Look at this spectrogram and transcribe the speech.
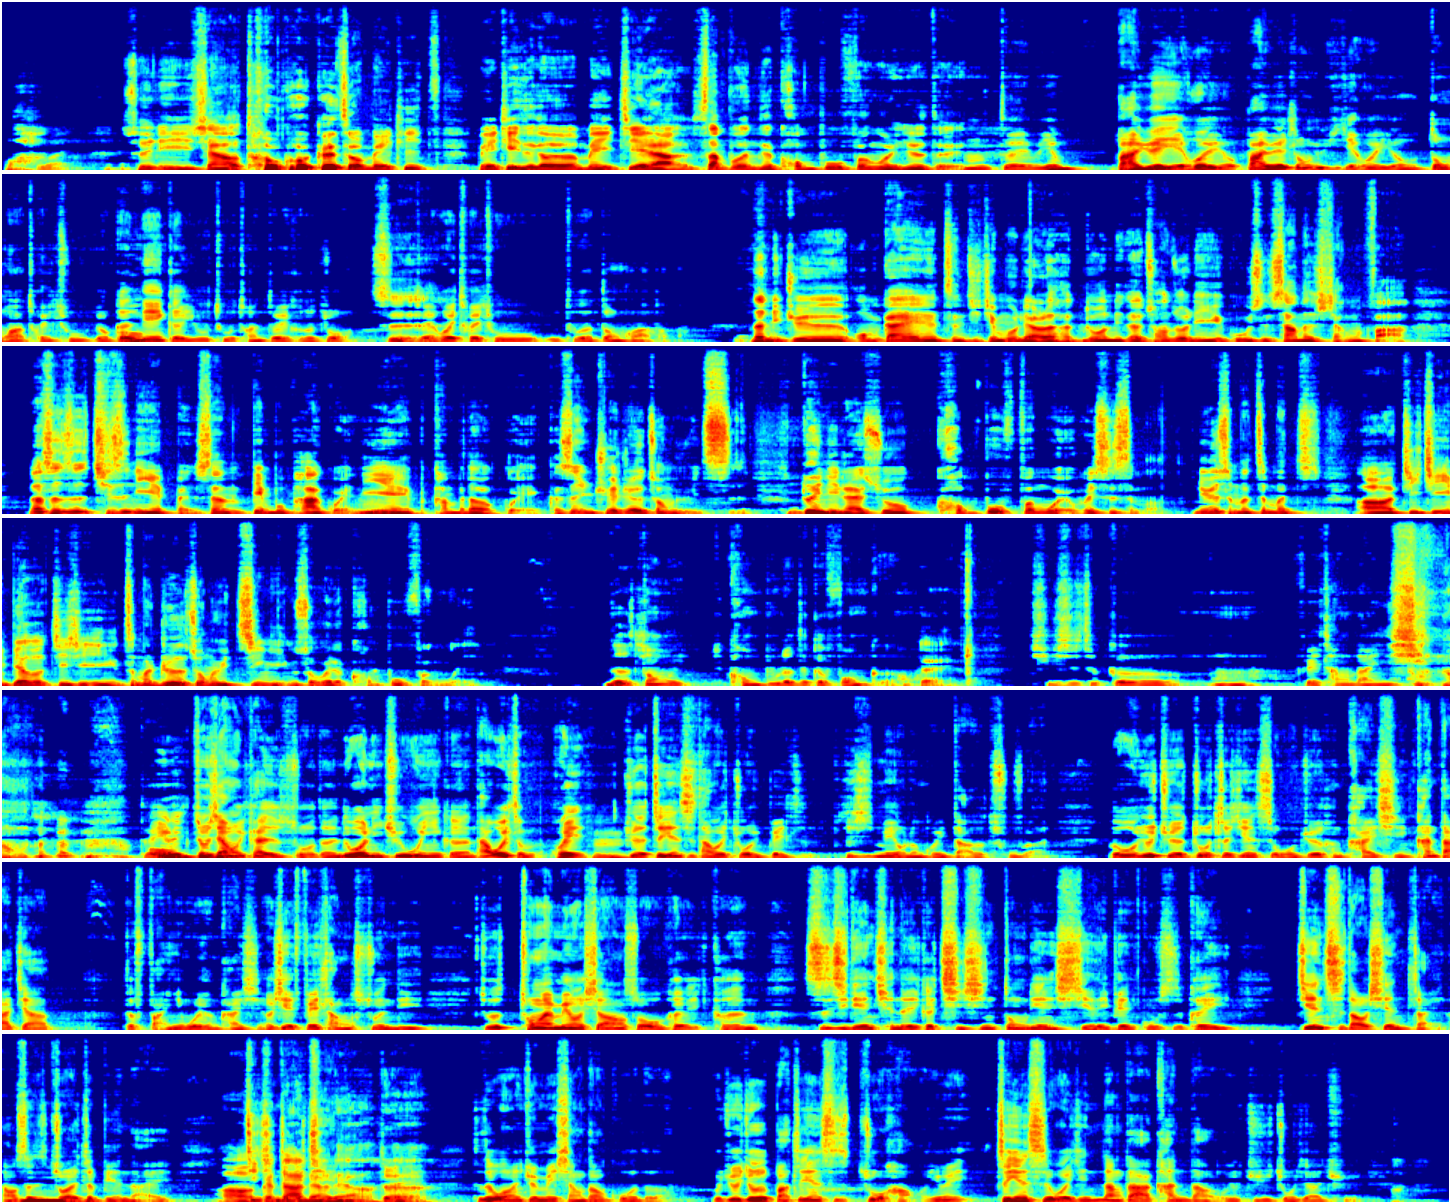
哇对，所以你想要透过各种媒体 媒体这个媒介啊，散布你的恐怖氛围，就对。嗯，对，因为八月也会有，八月中也会有动画推出，有跟哦另一个 YouTube 团队合作，是，对，会推出 YouTube 的动画团。那你觉得我们刚才整期节目聊了很多你在创作灵异故事上的想法，那甚至其实你也本身并不怕鬼，你也看不到鬼，可是你却热衷于此。对你来说，恐怖氛围会是什么？你为什么这么啊积极？不要说积极营，这么热衷于经营所谓的恐怖氛围？热衷于恐怖的这个风格哦，对，其实这个嗯非常难以形容。对，哦因为就像我一开始说的，如果你去问一个人，他为什么会嗯觉得这件事他会做一辈子，其实没有人回答得出来。而我就觉得做这件事，我觉得很开心，看大家的反应我也很开心，而且非常顺利。就是从来没有想到说我可以可能十几年前的一个起心动念写了一篇故事，可以坚持到现在，然后甚至坐在这边来啊、进跟大行这个节目，家聊聊，对，嗯这是我完全没想到过的。我觉得就是把这件事做好，因为这件事我已经让大家看到了，我就继续做下去。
